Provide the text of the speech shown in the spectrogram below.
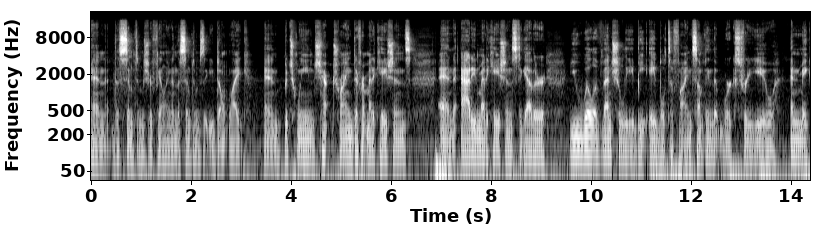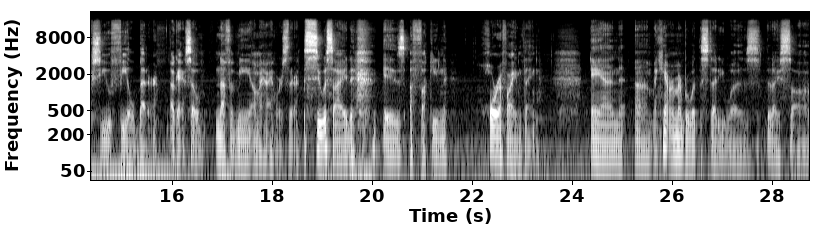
and the symptoms you're feeling and the symptoms that you don't like and between ch- trying different medications and adding medications together, you will eventually be able to find something that works for you and makes you feel better. Okay, so enough of me on my high horse there. Suicide is a fucking horrifying thing. And um, I can't remember what the study was that I saw,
